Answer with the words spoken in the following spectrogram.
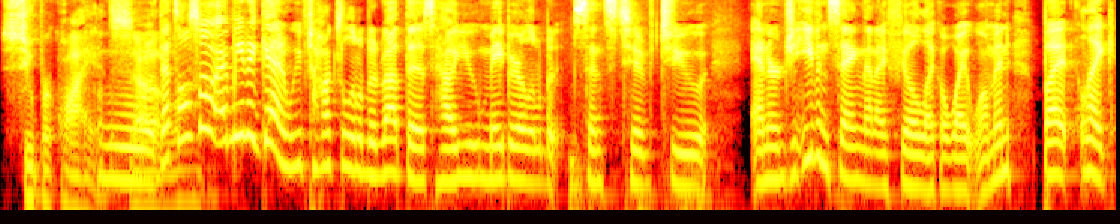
super quiet. so That's also, I mean, again, we've talked a little bit about this, how you maybe are a little bit sensitive to energy, even saying that I feel like a white woman, but like,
